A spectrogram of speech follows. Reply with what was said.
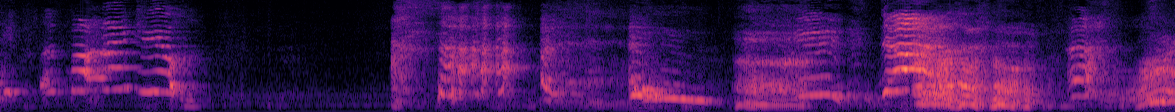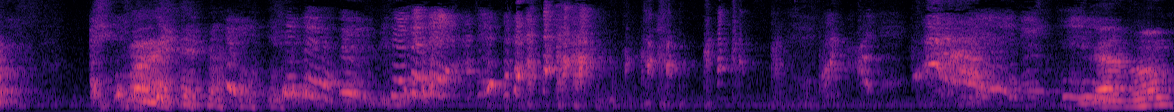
you got him home?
